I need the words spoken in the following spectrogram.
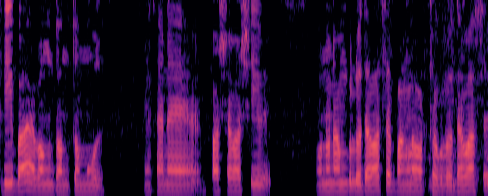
গ্রীবা এবং দন্তমূল। এখানে পাশাপাশি অন্য নামগুলো দেওয়া আছে, বাংলা অর্থগুলো দেওয়া আছে।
